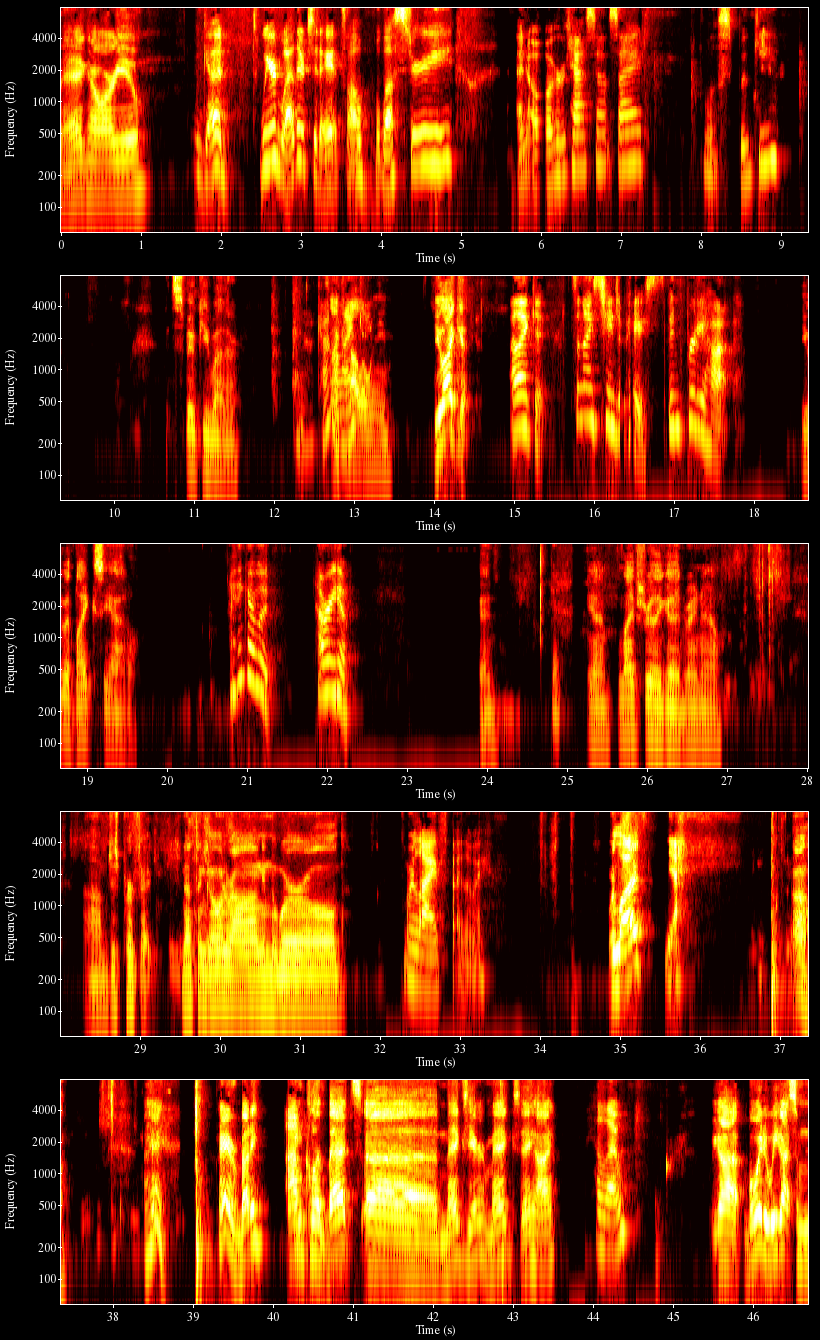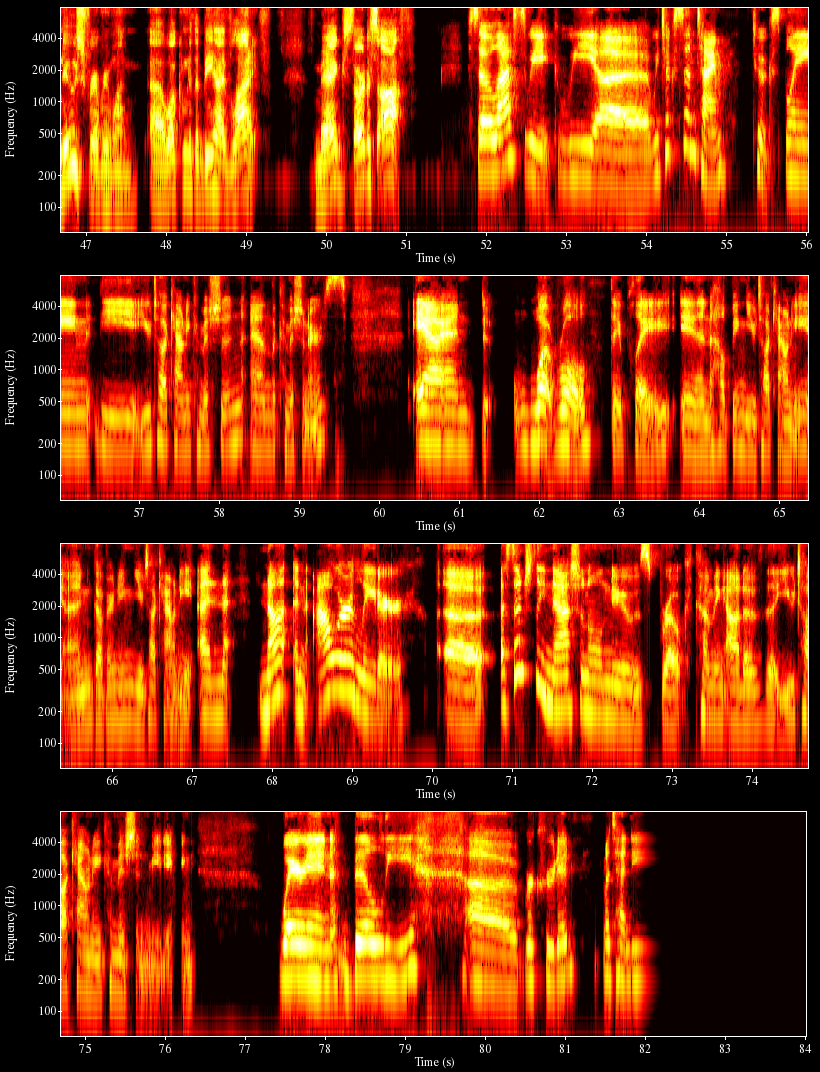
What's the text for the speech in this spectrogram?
Meg, how are you? Good. It's weird weather today. It's all blustery and overcast outside. A little spooky. It's spooky weather. Yeah, kind of like Halloween. You like it? it. I like it. It's a nice change of pace. It's been pretty hot. You would like Seattle. I think I would. How are you? Good. Good. Yeah, life's really good right now. Um, just perfect. Nothing going wrong in the world. We're live, by the way. We're live? Yeah. Oh. Hey. Hey everybody. I'm Clint Betts. Uh Meg's here. Meg, say hi. Hello. We got boy, do we got some news for everyone. Uh welcome to the Beehive Live. Meg, start us off. So last week we uh, we took some time to explain the Utah County Commission and the commissioners and what role they play in helping Utah County and governing Utah County. And not an hour later, uh, essentially national news broke coming out of the Utah County Commission meeting, wherein Bill Lee uh, recruited attendees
